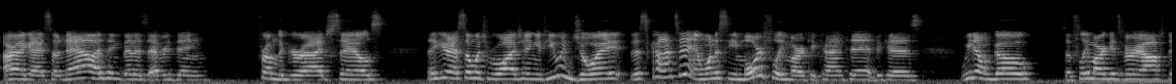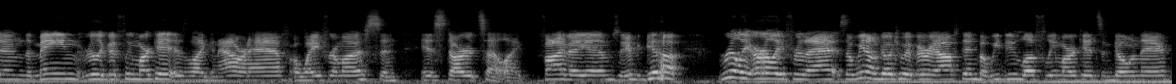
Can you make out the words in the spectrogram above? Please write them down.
All right, guys. So now I think that is everything from the garage sales. Thank you guys so much for watching. If you enjoy this content and want to see more flea market content, because we don't go to flea markets very often. The main really good flea market is like an hour and a half away from us, and it starts at like 5 a.m. So you have to get up really early for that. So we don't go to it very often, but we do love flea markets and going there.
